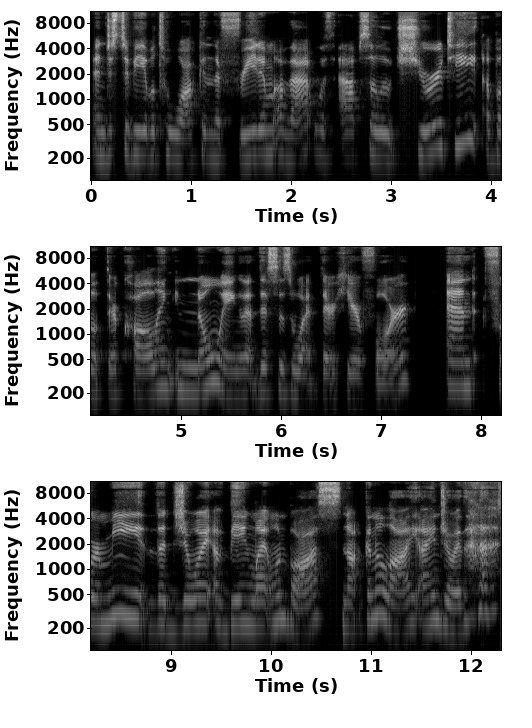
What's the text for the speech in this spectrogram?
And just to be able to walk in the freedom of that with absolute surety about their calling, knowing that this is what they're here for. And for me, the joy of being my own boss, not gonna lie, I enjoy that.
